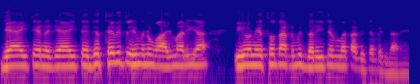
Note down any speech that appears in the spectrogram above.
ਜਾਇਜ਼ ਤੇ ਨਜਾਇਜ਼ ਤੇ ਜਿੱਥੇ ਵੀ ਤੁਸੀਂ ਮੈਨੂੰ ਆਵਾਜ਼ ਮਾਰੀ ਆ ਈਵਨ ਇੱਥੋਂ ਤੱਕ ਵੀ ਦਰੀ ਤੇ ਵੀ ਮੈਂ ਤੁਹਾਡੀ ਤੇ ਬਿੰਦਾ ਰਿਹਾ।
